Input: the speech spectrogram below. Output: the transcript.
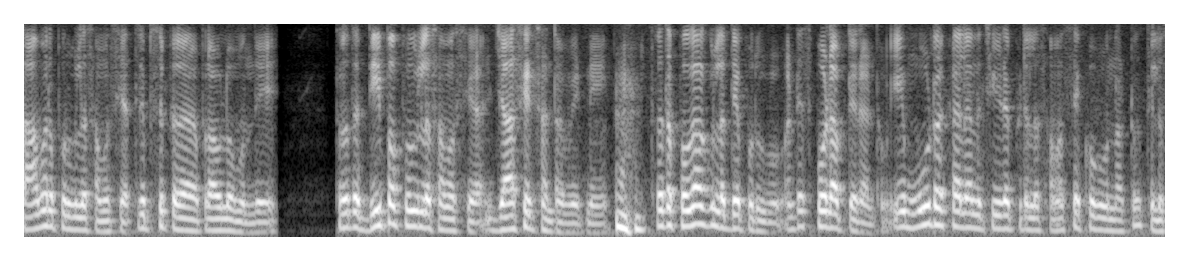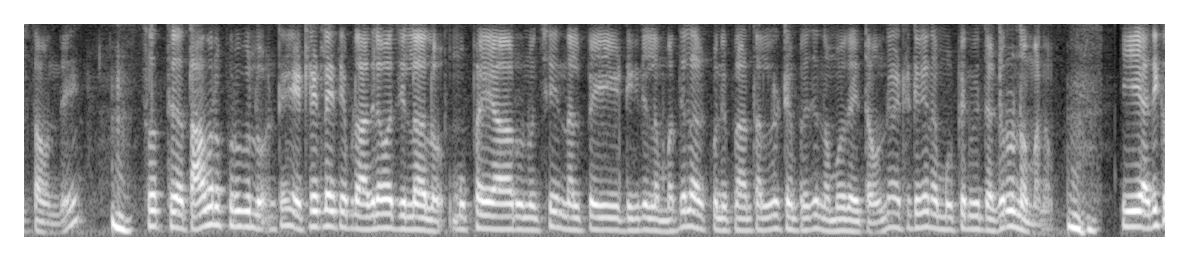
తామర పురుగుల సమస్య త్రిప్స్ ప్రాబ్లం ఉంది. తర్వాత దీప పురుగుల సమస్య జాసిడ్స్ అంటాం వీటిని. తర్వాత పొగాకు లద్దె పురుగు అంటే స్పోడాప్టెర్ అంటాం. ఈ మూడు రకాలైన చీడపీడల సమస్య ఎక్కువగా ఉన్నట్టు తెలుస్తా ఉంది. సో తామర పురుగులు అంటే ఎట్లెట్లయితే ఇప్పుడు ఆదిలాబాద్ జిల్లాలో ముప్పై ఆరు నుంచి నలభై డిగ్రీల మధ్యలో కొన్ని ప్రాంతాల్లో టెంపరేచర్ నమోదవుతా ఉంది. అటుగా ముప్పై ఎనిమిది దగ్గర ఉన్నాం మనం. ఈ అధిక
